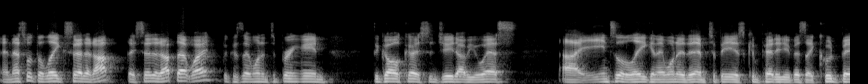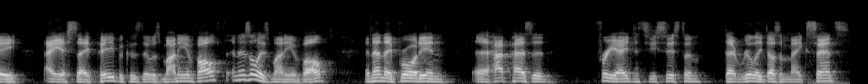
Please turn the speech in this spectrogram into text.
And that's what the league set it up. They set it up that way because they wanted to bring in the Gold Coast and GWS uh, into the league and they wanted them to be as competitive as they could be ASAP because there was money involved and there's always money involved. And then they brought in a haphazard free agency system that really doesn't make sense.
